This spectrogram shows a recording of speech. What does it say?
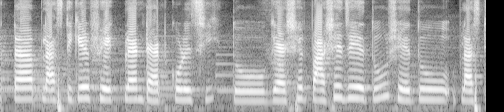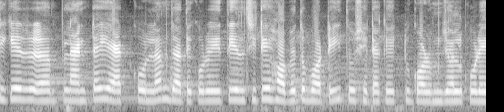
একটা প্লাস্টিকের ফেক প্ল্যান্ট অ্যাড করেছি। তো গ্যাসের পাশে যেহেতু, সেহেতু প্লাস্টিকের প্ল্যান্টটাই অ্যাড করলাম, যাতে করে তেল চিটে হবে তো বটেই, তো সেটাকে একটু গরম জল করে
